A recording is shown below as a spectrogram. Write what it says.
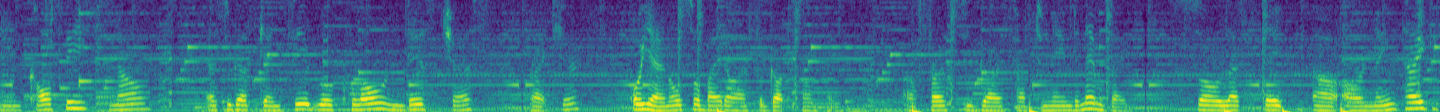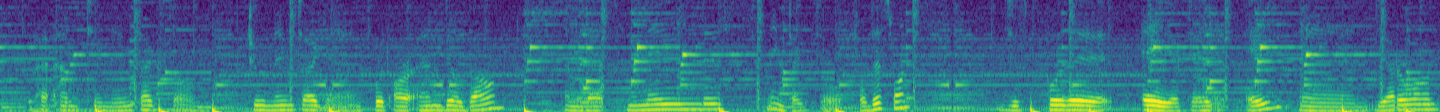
and copy now as you guys can see it will clone this chest right here. Oh yeah and also by the way I forgot something. Uh, first you guys have to name the name tag. So let's take uh, our name tag empty name tag. So two name tag and put our anvil down. And let's name this name tag. So for this one just put it a okay? A and the other one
